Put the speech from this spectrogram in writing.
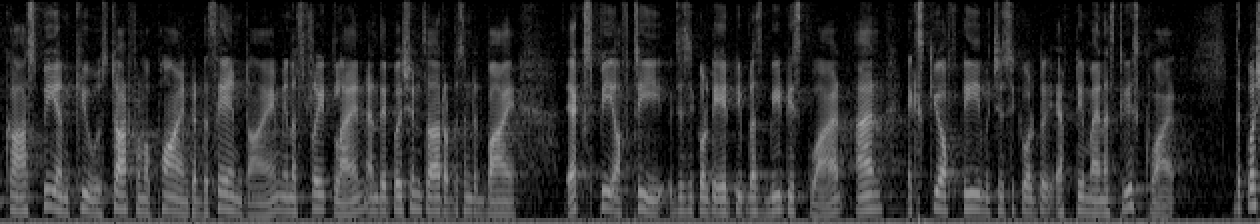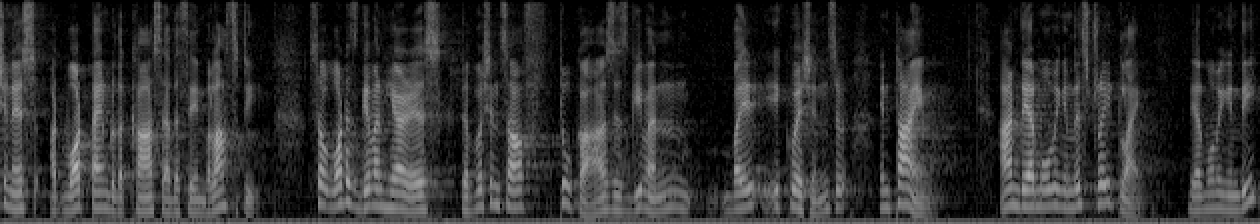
cars p and q start from a point at the same time in a straight line and their positions are represented by xp of t which is equal to at plus bt squared and xq of t which is equal to ft minus t squared. The question is at what time do the cars have the same velocity? So what is given here is the positions of two cars is given by equations in time and they are moving in the straight line. They are moving in the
